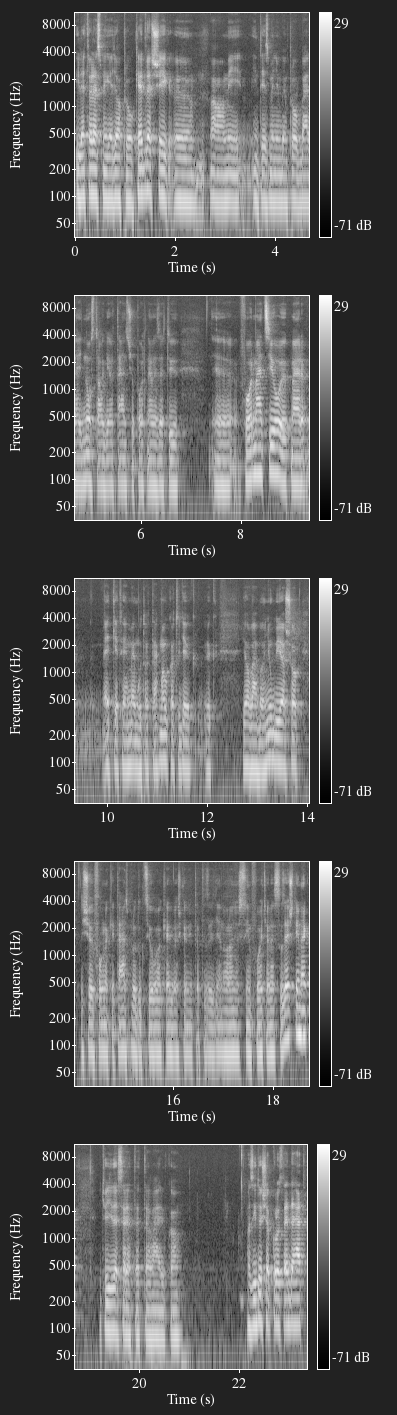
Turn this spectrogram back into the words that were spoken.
illetve lesz még egy apró kedvesség, a mi intézményünkben próbál egy nosztalgia tánccsoport nevezetű formáció, ők már egy-két helyen megmutatták magukat, ugye ők, ők javában nyugdíjasok, és ők fognak egy táncprodukcióval kedveskedni, tehát ez egy ilyen aranyos színfoltja lesz az estének, úgyhogy ide szeretettel várjuk a, az idősebb korosztály, de hát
